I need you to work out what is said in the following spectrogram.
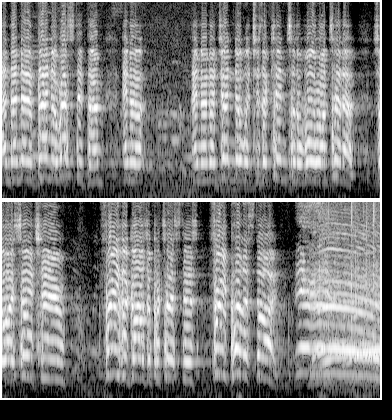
and then they have then arrested them in a in an agenda which is akin to the war on terror. So I say to you, free the Gaza protesters, free Palestine! So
